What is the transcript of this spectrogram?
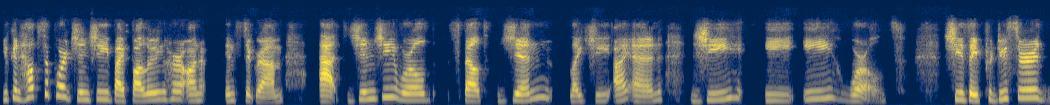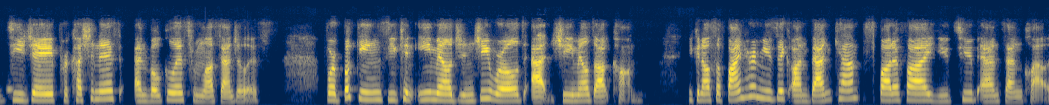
You can help support Gingee by following her on Instagram at Gingee World, spelled Jin like G I N G E E World. She is a producer, DJ, percussionist, and vocalist from Los Angeles. For bookings, you can email gingeeworld at gmail.com. You can also find her music on Bandcamp, Spotify, YouTube, and SoundCloud.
